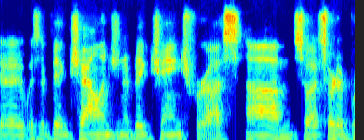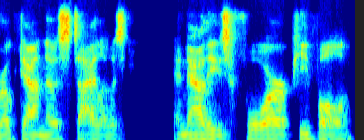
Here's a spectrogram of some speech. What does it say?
uh, was a big challenge and a big change for us. Um, so it sort of broke down those silos. And now these four people,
